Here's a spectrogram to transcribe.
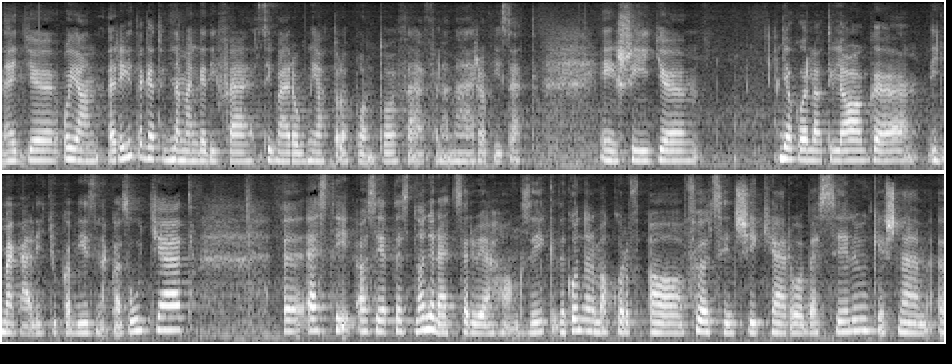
egy olyan réteget, hogy nem engedi fel szivárogni attól a ponttól felfele már a vizet. És így gyakorlatilag így megállítjuk a víznek az útját, ezt azért ez nagyon egyszerűen hangzik, de gondolom akkor a földszint síkjáról beszélünk, és nem ö,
